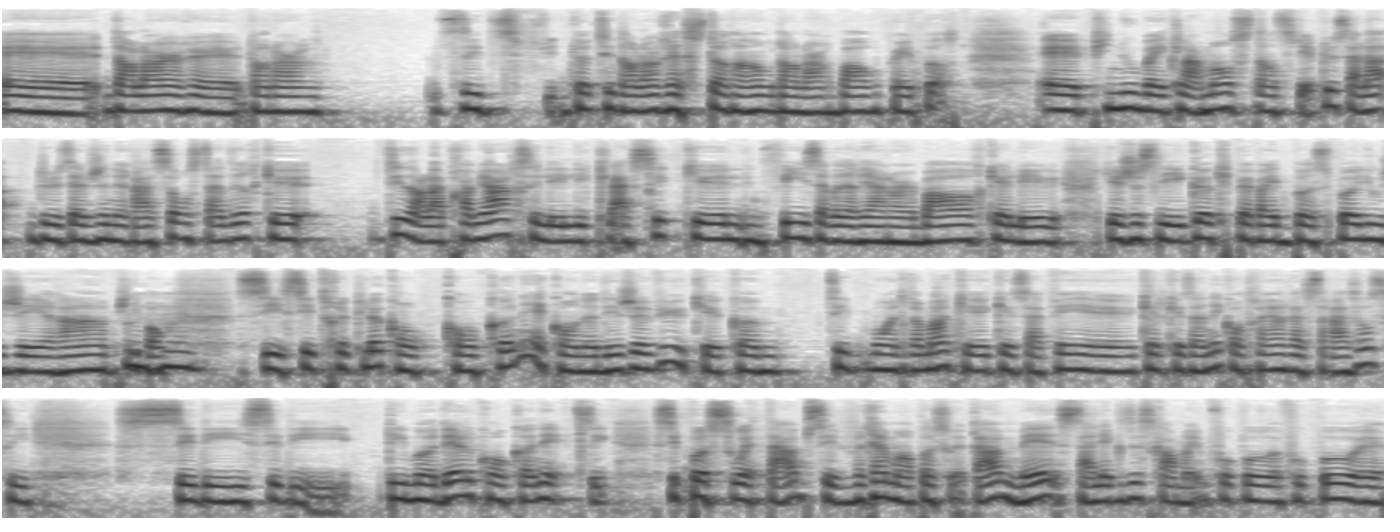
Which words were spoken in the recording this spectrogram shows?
euh, dans leur dans leur dans leur restaurant ou dans leur bar peu importe. Euh, puis nous, ben clairement, on s'identifiait plus à la deuxième génération, c'est-à-dire que dans la première, c'est les, les classiques que une fille, ça va derrière un bar, que les- y a juste les gars qui peuvent être boss boy ou gérants. Puis bon, c'est ces trucs-là qu'on qu'on connaît, qu'on a déjà vu, que comme, tu sais, moindrement que, que ça fait euh, quelques années qu'on travaille en restauration, c'est des, des, des modèles qu'on connaît. C'est pas souhaitable, c'est vraiment pas souhaitable, mais ça existe quand même. Faut pas, faut pas euh,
